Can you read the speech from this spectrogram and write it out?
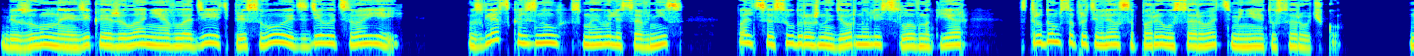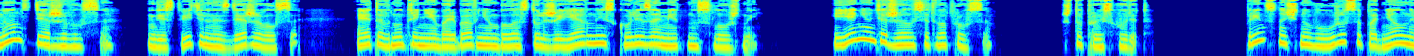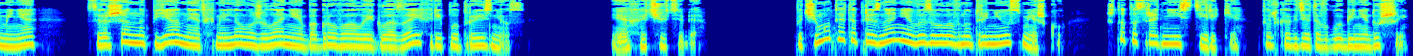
Безумное, дикое желание овладеть, присвоить, сделать своей. Взгляд скользнул с моего лица вниз, пальцы судорожно дернулись, словно Кьяр с трудом сопротивлялся порыву сорвать с меня эту сорочку. Но он сдерживался, действительно сдерживался. Эта внутренняя борьба в нем была столь же явной, сколь и заметно сложной. И я не удержалась от вопроса. Что происходит? Принц ночного ужаса поднял на меня совершенно пьяный от хмельного желания багрово-алые глаза и хрипло произнес. «Я хочу тебя». Почему-то это признание вызвало внутреннюю усмешку, что-то сродни истерике, только где-то в глубине души.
